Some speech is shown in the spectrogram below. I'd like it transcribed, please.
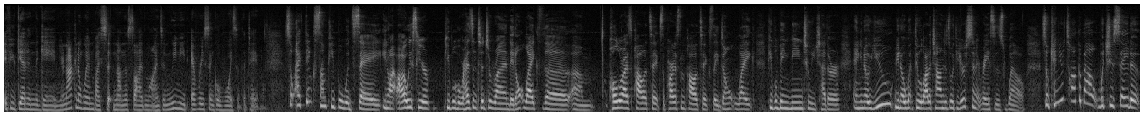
if you get in the game. You're not going to win by sitting on the sidelines, and we need every single voice at the table. So I think some people would say, you know, I always hear people who are hesitant to run, they don't like the um, polarized politics, the partisan politics. They don't like people being mean to each other. And you know, you you know went through a lot of challenges with your Senate race as well. So can you talk about what you say to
